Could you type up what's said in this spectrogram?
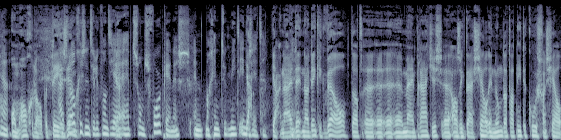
ja. omhoog gelopen. DSM. Dat is logisch natuurlijk, want je ja. hebt soms voorkennis en dat mag je natuurlijk niet inzetten. Ja, ja nou, de, nou denk ik wel dat uh, uh, uh, mijn praatjes, als ik daar Shell in noem, dat dat niet de koers van Shell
